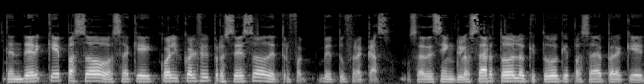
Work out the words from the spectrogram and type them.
entender qué pasó, o sea, que, cuál, cuál fue el proceso de tu, de tu fracaso. O sea, desenglosar todo lo que tuvo que pasar para que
